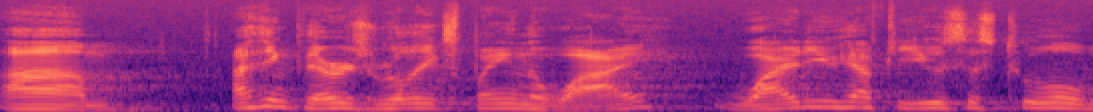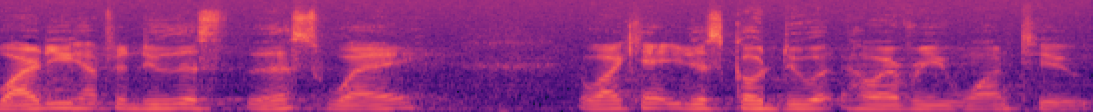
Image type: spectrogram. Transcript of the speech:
Um, I think there's really explaining the why. Why do you have to use this tool? Why do you have to do this this way? Why can't you just go do it however you want to?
